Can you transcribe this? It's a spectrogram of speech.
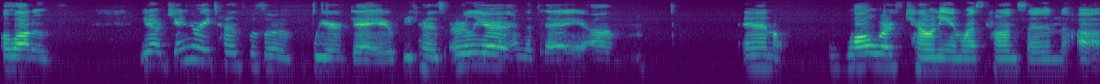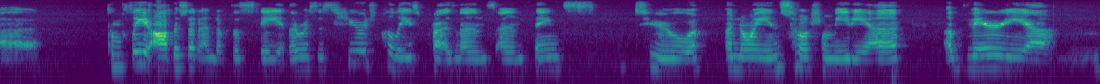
a lot of you know January tenth was a weird day because earlier in the day, um, in Walworth County in Wisconsin, uh, complete opposite end of the state, there was this huge police presence, and thanks to annoying social media, a very um,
